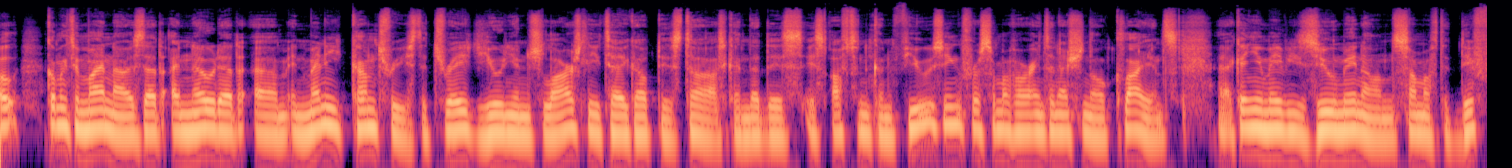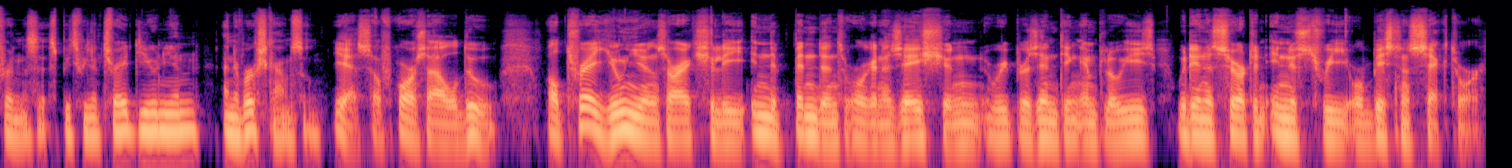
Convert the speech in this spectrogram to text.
Well, coming to mind now is that I know that um, in many countries the trade unions largely take up this task, and that this is often confusing for some of our international clients. Uh, can you maybe zoom in on some of the differences between a trade union and a works council? Yes, of course I will do. Well, trade unions are actually independent organization representing employees within a certain industry or business sector.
